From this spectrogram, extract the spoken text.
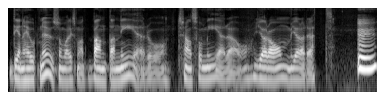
det ni har gjort nu som var liksom att banta ner och transformera och göra om, göra rätt? Mm.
